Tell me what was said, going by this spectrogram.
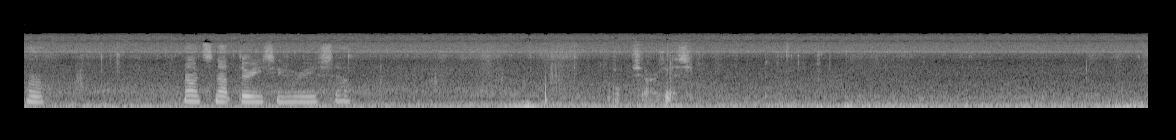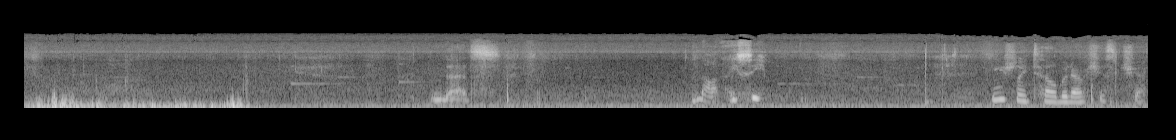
huh. No, it's not 32 degrees, so. That's not icy. usually tell, but I was just checking.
